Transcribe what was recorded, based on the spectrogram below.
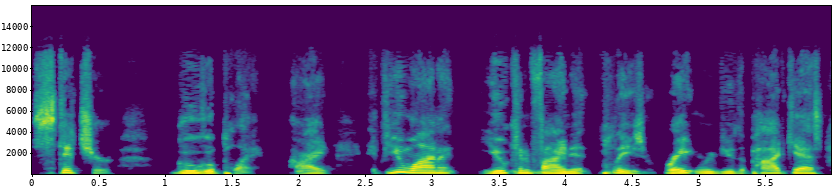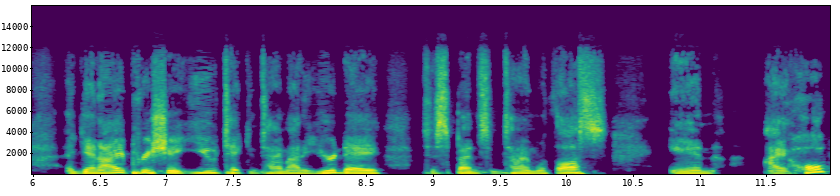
Stitcher, Google Play. All right. If you want it, you can find it. Please rate and review the podcast. Again, I appreciate you taking time out of your day to spend some time with us. And I hope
